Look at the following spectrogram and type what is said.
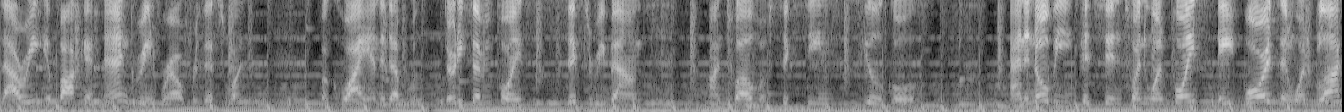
Lowry, Ibaka, and Green were out for this one, but Kawhi ended up with 37 points, six rebounds on 12 of 16 field goals. Anunoby pitched in 21 points, 8 boards, and 1 block.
